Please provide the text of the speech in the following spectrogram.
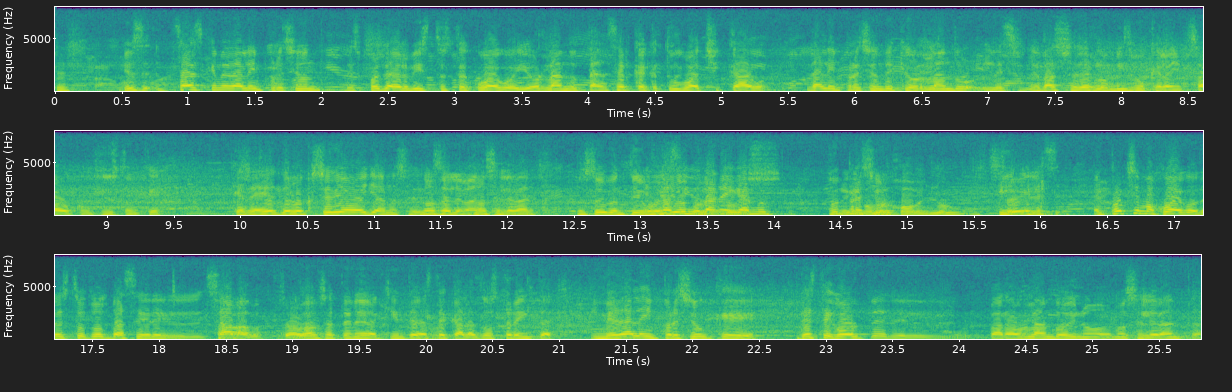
Yo ¿Sabes qué me da la impresión? Después de haber visto este juego y Orlando tan cerca que tuvo a Chicago, da la impresión de que Orlando les, le va a suceder lo mismo que el año pasado con Houston, que, que de, de lo que sucedió hoy ya no se, No se levanta. No se levanta. Estoy contigo. Yo- van a llegar muy, Es muy un equipo muy presionados. joven, ¿no? Sí, El, el próximo juego de estos dos va a ser el sábado. Lo vamos a tener aquí en TV Azteca a las 2.30 y me da la impresión que de este golpe del, para Orlando hoy no, no se levanta.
